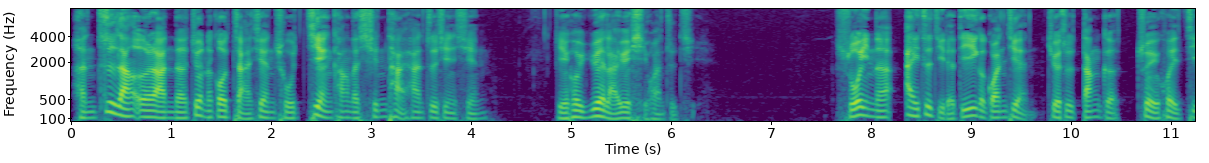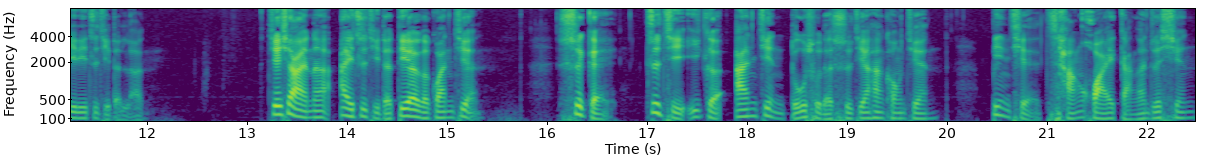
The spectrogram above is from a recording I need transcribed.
很自然而然的就能够展现出健康的心态和自信心，也会越来越喜欢自己。所以呢，爱自己的第一个关键就是当个最会激励自己的人。接下来呢，爱自己的第二个关键是给自己一个安静独处的时间和空间，并且常怀感恩之心。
